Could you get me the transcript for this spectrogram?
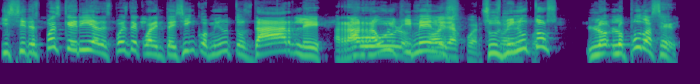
Y si después quería, después de 45 minutos, darle A a Raúl, Jiménez acuerdo, sus minutos, lo, lo pudo hacer.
